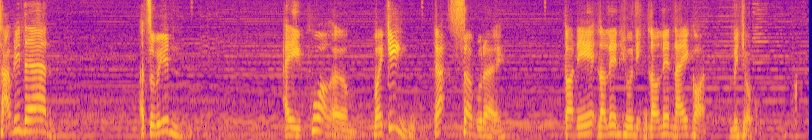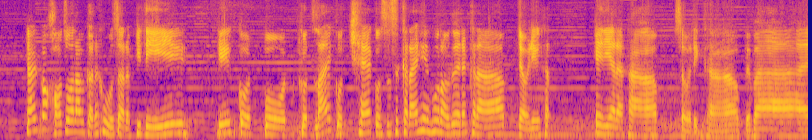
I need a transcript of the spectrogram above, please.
สามดินแดนอัศวิน ไอพวกเอ่อไวกิ้งและซาบูไร ตอนนี้เราเล่นฮิวนิเราเล่นไนท์ก่อนไม่จบงั้นก็ขอตัวลาไปก่อนนะครับผมสำหรับคลิปนี้ที่กดโปรดกดไลค์กดแชร์กด subscribe ให้พวกเราด้วยนะครับ เดี๋ยวนนี้ครับแค่นี้นะครับ สวัสดีครับ บ๊ายบาย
